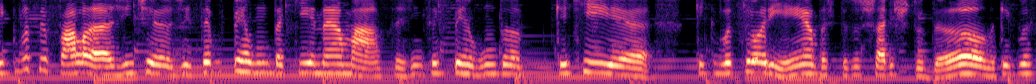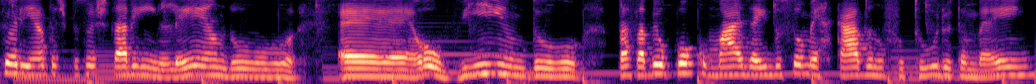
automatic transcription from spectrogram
que, que você fala? A gente, a gente sempre pergunta aqui, né, Márcia? A gente sempre pergunta o que que, o que, que você orienta as pessoas estarem estudando, o que, que você orienta as pessoas estarem lendo, é, ouvindo, para saber um pouco mais aí do seu mercado no futuro também.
